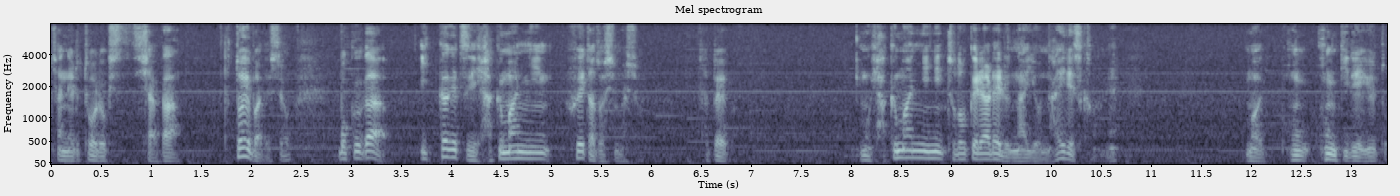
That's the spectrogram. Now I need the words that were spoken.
チャンネル登録者が例えばですよ僕が1ヶ月で100万人増えたとしましょう。例えば。もう100万人に届けられる内容ないですからね。まあ本気で言うと。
